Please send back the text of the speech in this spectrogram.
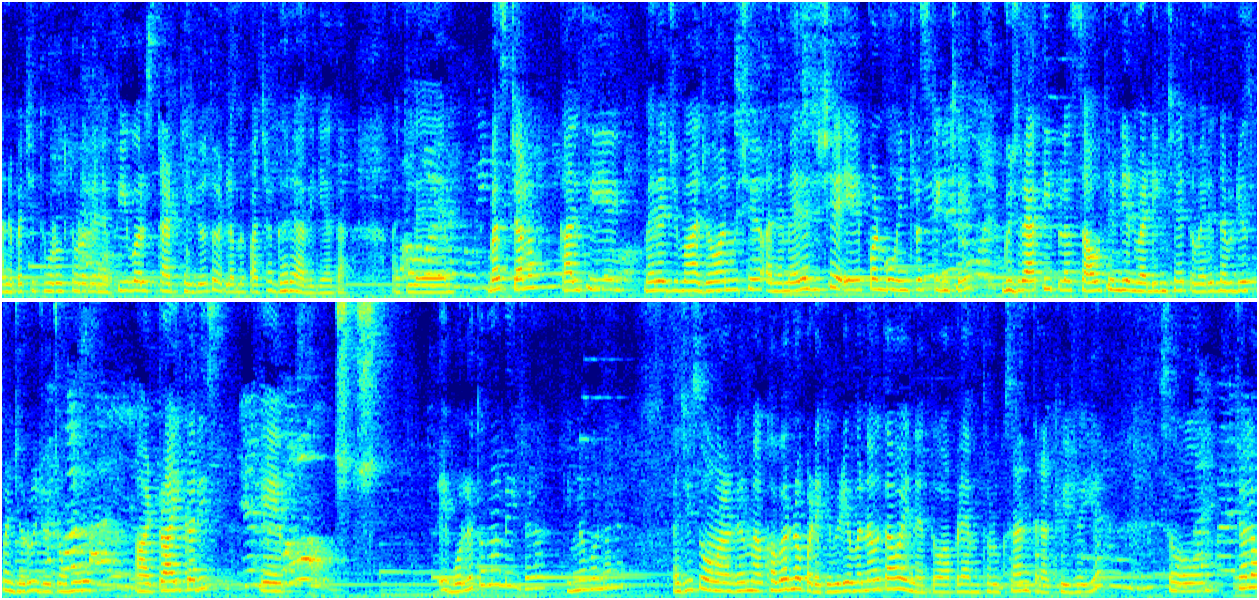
અને પછી થોડોક થોડોક એને ફીવર સ્ટાર્ટ થઈ ગયો હતો એટલે અમે પાછા ઘરે આવી ગયા હતા. એટલે બસ ચાલો, કાલથી મેરેજમાં જવાનું છે અને મેરેજ છે એ પણ બહુ ઇન્ટરેસ્ટિંગ છે. Gujarati plus South Indian wedding છે, તો મેરેજના વિડીયોઝ પણ જરૂર જોજો. હું ટ્રાય કરીશ કે એ બોલો તો માં બે જણા ધીમે બોલો ને. હજી શું અમારા ઘરમાં ખબર ન પડે કે વીડિયો બનાવતા હોય ને તો આપણે આમ થોડુંક શાંત રાખવી જોઈએ. સો ચલો,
